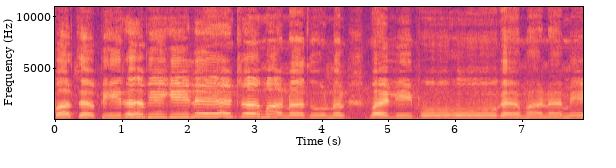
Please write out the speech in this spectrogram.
பார்த்த பிறவியிலேற்ற மனதுணல் வழி போக மனமே.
